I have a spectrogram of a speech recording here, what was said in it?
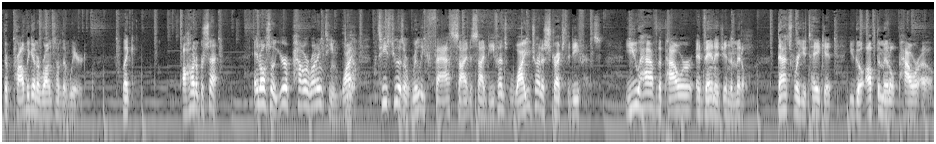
they're probably going to run something weird. Like, 100%. And also, you're a power running team. Why? TCU has a really fast side to side defense. Why are you trying to stretch the defense? You have the power advantage in the middle. That's where you take it. You go up the middle, power O.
